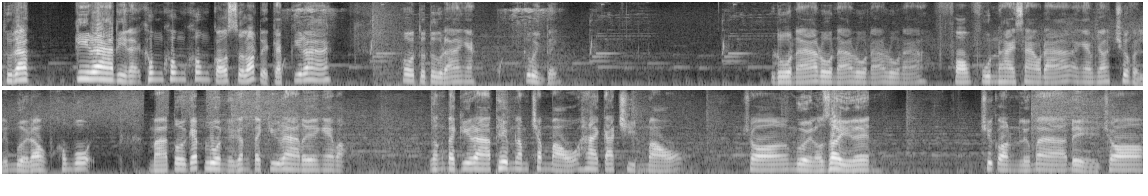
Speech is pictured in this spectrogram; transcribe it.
Thực ra Kira thì lại không không không có slot để kẹp Kira ấy. Thôi từ từ đã anh em. Cứ bình tĩnh. Rona, Rona, Rona, Rona Form full 2 sao đã anh em nhá. Chưa phải lên 10 đâu, không vội. Mà tôi ghép luôn cái găng tay Kira đây anh em ạ. Găng tay Kira thêm 500 máu 2k9 máu Cho người nó dày lên. Chứ còn nếu mà để cho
